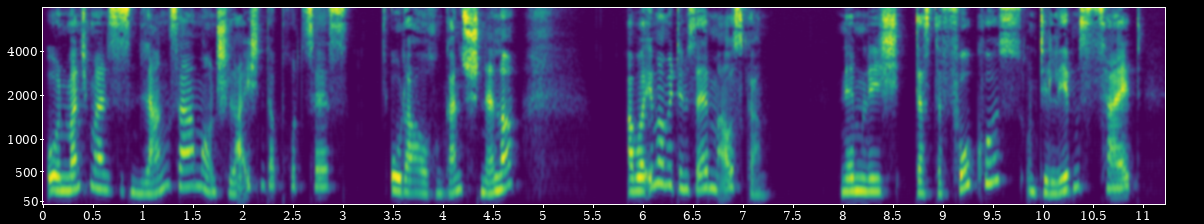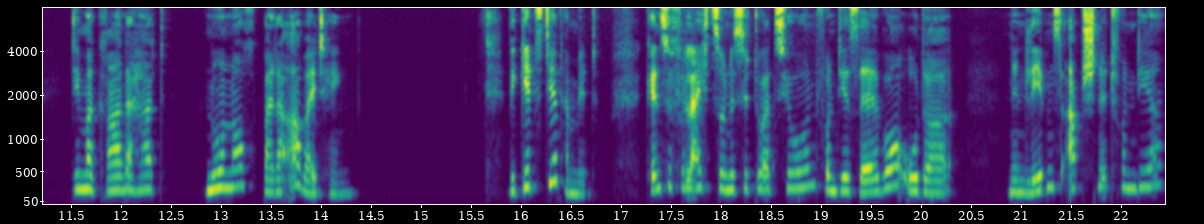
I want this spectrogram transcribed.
Und manchmal ist es ein langsamer und schleichender Prozess oder auch ein ganz schneller, aber immer mit demselben Ausgang. Nämlich, dass der Fokus und die Lebenszeit, die man gerade hat, nur noch bei der Arbeit hängen. Wie geht's dir damit? Kennst du vielleicht so eine Situation von dir selber oder einen Lebensabschnitt von dir?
